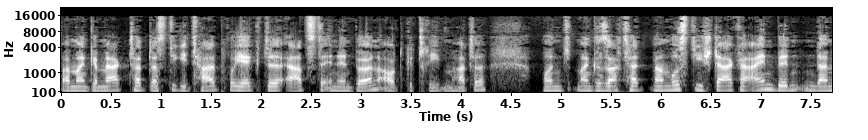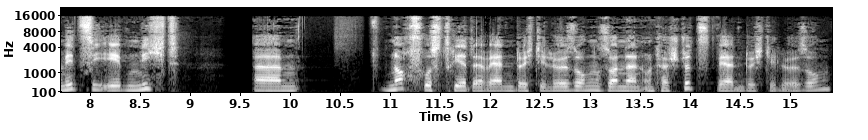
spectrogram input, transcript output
weil man gemerkt hat, dass Digitalprojekte Ärzte in den Burnout getrieben hatte und man gesagt hat, man muss die stärker einbinden, damit sie eben nicht ähm, noch frustrierter werden durch die Lösung, sondern unterstützt werden durch die Lösung.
